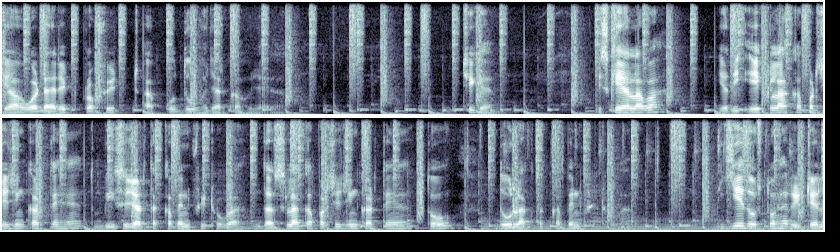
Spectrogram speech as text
क्या होगा? डायरेक्ट प्रॉफिट आपको दो हज़ार का हो जाएगा। ठीक है? इसके अलावा यदि एक लाख का परचेजिंग करते हैं तो बीस हज़ार तक का बेनिफिट होगा। दस लाख का परचेजिंग करते हैं तो दो लाख तक का बेनिफिट होगा। तो ये दोस्तों है रिटेल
